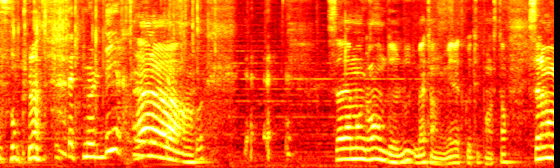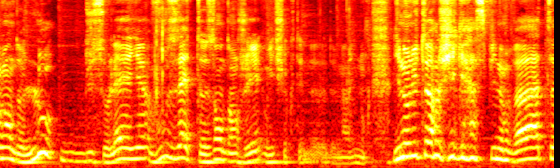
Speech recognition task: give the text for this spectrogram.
faut plein. Peut-être me le dire. Alors. Salamangrande, loup. Mais attends, mets-la de côté pour l'instant. Salamangrande, loup du soleil. Vous êtes en danger. Oui, je suis à côté de, de Marie. Donc. Dino Luther, Giga Spinovat. Ça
